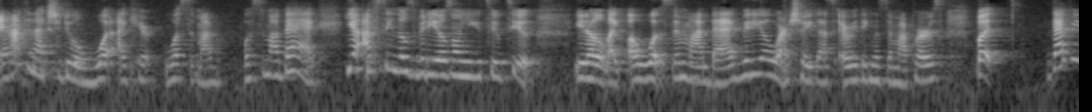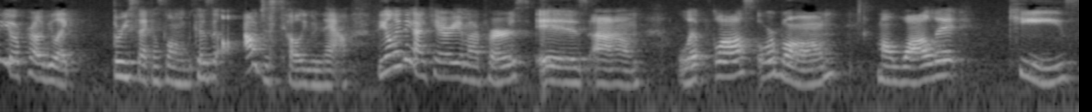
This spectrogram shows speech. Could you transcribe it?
and i can actually do a what i care what's in my what's in my bag. Yeah i've seen those videos on youtube too. You know like a what's in my bag video where i show you guys everything that's in my purse. But that video will probably be like three seconds long because I'll just tell you now. The only thing I carry in my purse is um, lip gloss or balm, my wallet, keys,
